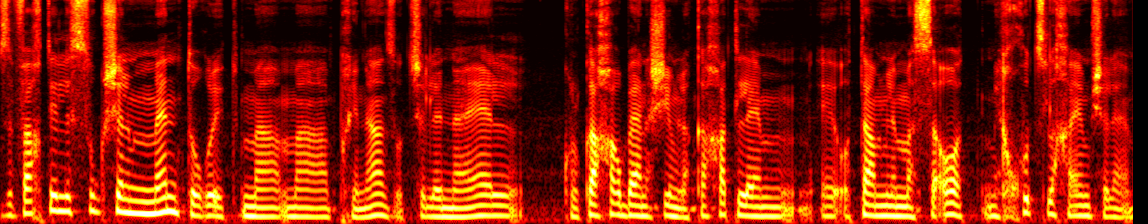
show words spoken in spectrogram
אז הפכתי לסוג של מנטורית מה, מהבחינה הזאת, של לנהל כל כך הרבה אנשים, לקחת להם, אה, אותם למסעות מחוץ לחיים שלהם.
